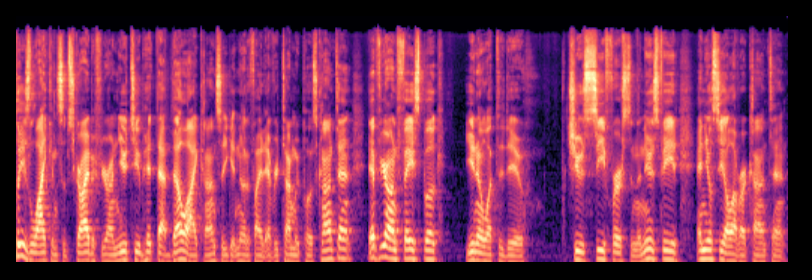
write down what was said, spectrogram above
Please like and subscribe if you're on YouTube. Hit that bell icon so you get notified every time we post content. If you're on Facebook, you know what to do. Choose see first in the newsfeed, and you'll see all of our content.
